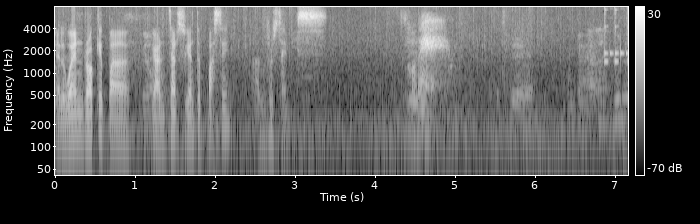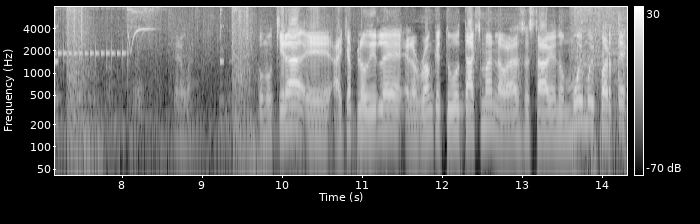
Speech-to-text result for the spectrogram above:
el buen Rocket para garantizar su siguiente pase a los semis. Joder. Pero bueno. Como quiera, eh, hay que aplaudirle el run que tuvo Taxman. La verdad se estaba viendo muy, muy fuerte.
